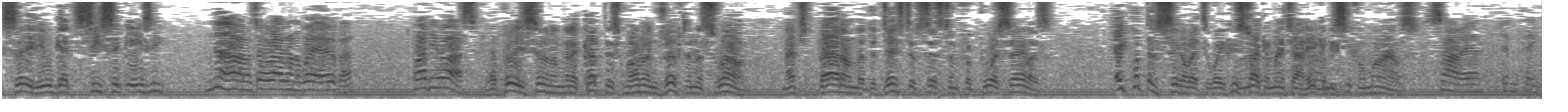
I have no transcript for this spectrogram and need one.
say, do you get seasick easy? No, I was all right on the way over. Why do you ask? Well, pretty soon I'm going to cut this motor and drift in the swell. That's bad on the digestive system for poor sailors. Hey, put those cigarettes away. If you strike a match out here, it can be seen for miles. Sorry, I didn't think.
